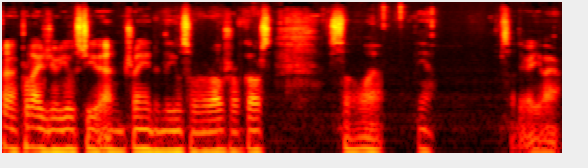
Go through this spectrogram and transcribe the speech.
uh, provided you're used to and trained in the use of a router, of course. So, yeah. So there you are.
